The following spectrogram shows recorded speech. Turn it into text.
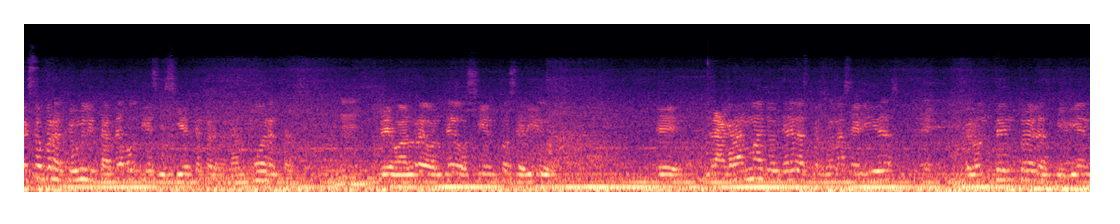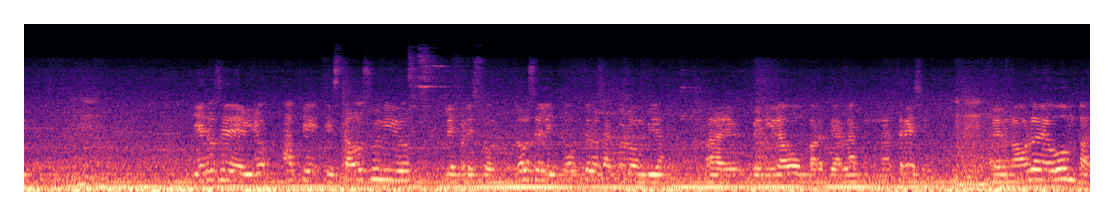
Este operativo militar dejó 17 personas muertas, dejó alrededor de 200 heridos. Eh, la gran mayoría de las personas heridas eh, fueron dentro de las viviendas. Y eso se debió a que Estados Unidos le prestó dos helicópteros a Colombia para venir a bombardear la Comuna 13. Pero no hablo de bombas,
